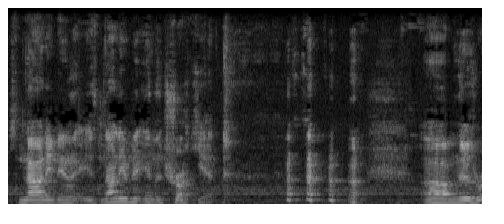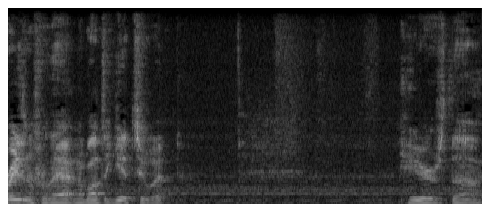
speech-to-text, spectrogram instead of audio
It's not even it's not even in the truck yet. um, there's a reason for that, and I'm about to get to it. Here's the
